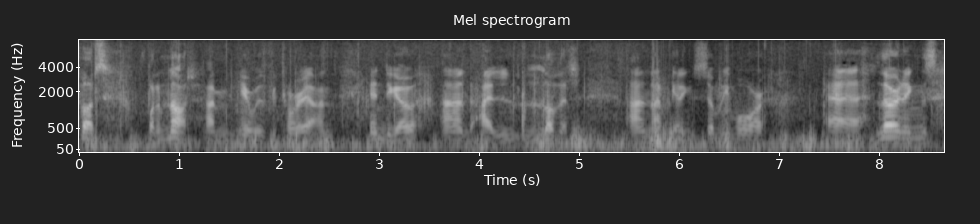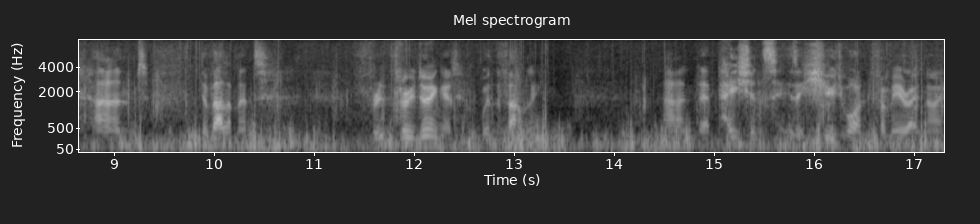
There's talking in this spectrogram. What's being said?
but but I'm not. I'm here with Victoria and Indigo, and I love it. And I'm getting so many more uh, learnings and development through doing it with the family. And uh, patience is a huge one for me right now.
